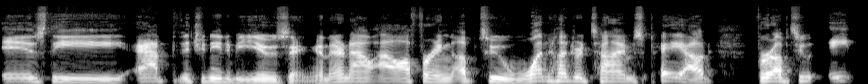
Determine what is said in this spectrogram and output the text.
is the app that you need to be using. And they're now offering up to 100 times payout for up to eight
